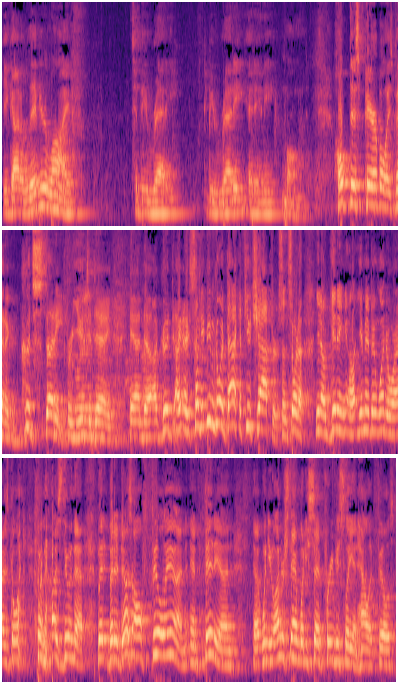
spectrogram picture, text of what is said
you got to live your life to be ready, to be ready at any moment. Hope this parable has been a good study for you today, and uh, a good I, study. Even going back a few chapters and sort of you know getting. Uh, you may have been wondering where I was going when I was doing that, but but it does all fill in and fit in uh, when you understand what he said previously and how it fills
